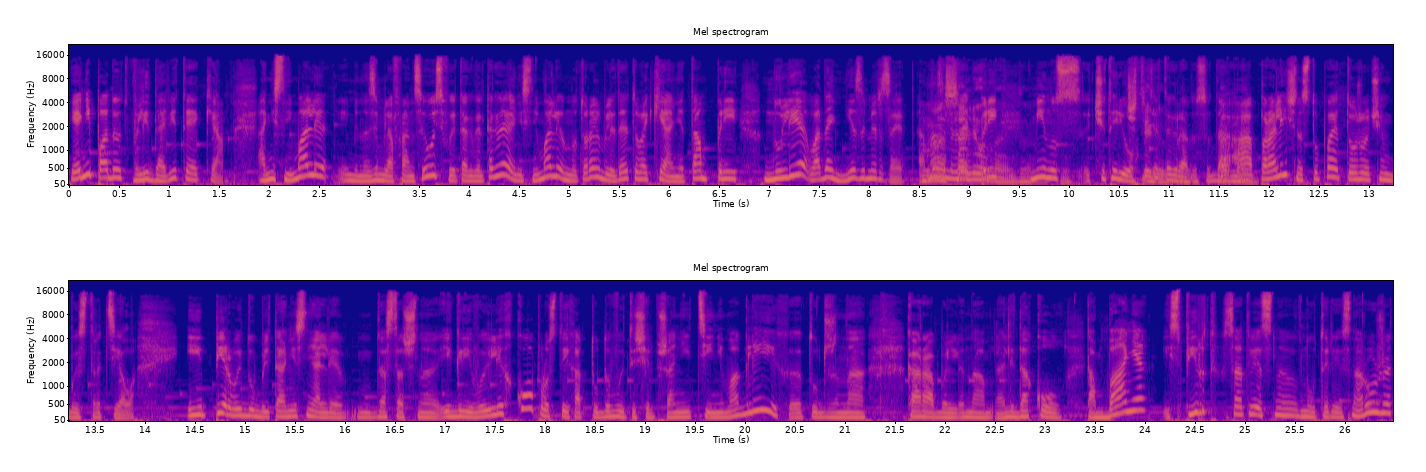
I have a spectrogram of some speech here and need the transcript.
и они падают в ледовитый океан. Они снимали, именно «Земля Франции Иосифа» и так далее, так далее, они снимали в натуральном ледовитом океане. Там при нуле вода не замерзает. Она ну, замерзает соленая, при да. минус 4, 4 где-то градусов. Да. А паралич наступает тоже очень быстро тело. И первый дубль-то они сняли достаточно игриво и легко, просто их оттуда вытащили, потому что они идти не могли, их э, тут же на корабль, на ледокол, там баня и спирт, соответственно, внутрь и снаружи.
